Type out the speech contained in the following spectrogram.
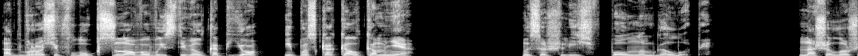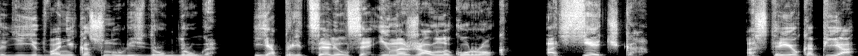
отбросив лук, снова выставил копье и поскакал ко мне. Мы сошлись в полном галопе. Наши лошади едва не коснулись друг друга. Я прицелился и нажал на курок. Осечка! Острие копья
